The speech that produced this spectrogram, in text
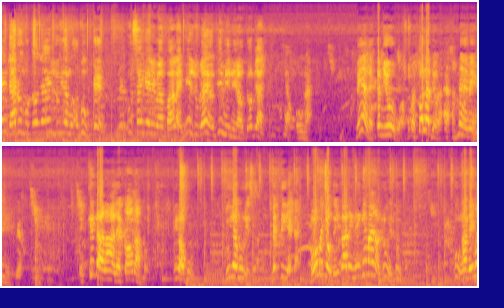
ရင်ဓာတ်တော့မတော့ကြရင်လူရမအခုကဲအခုဆိုင်ကလေးပါပါလိုက်မင်းလူတိုင်းအပြစ်မြင်နေတာကိုပြောပြနေဟဲ့အုံးလိုက် မင်းကလည်းတစ်မျိုးကွာဟိုမှာတွက်လက်ပြောတာအဲ့အမှန်ပဲခစ်ကာလာကလည်းကောင်းတာမဟုတ်ပြီးတော့အခုလူရမှုတွေဆိုတာမသိတဲ့အတိုင်းမိုးမကြုတ်သေးဘူးကလည်းနေခင်းမိုင်းတော့လူရင်လူခုငါမိမ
